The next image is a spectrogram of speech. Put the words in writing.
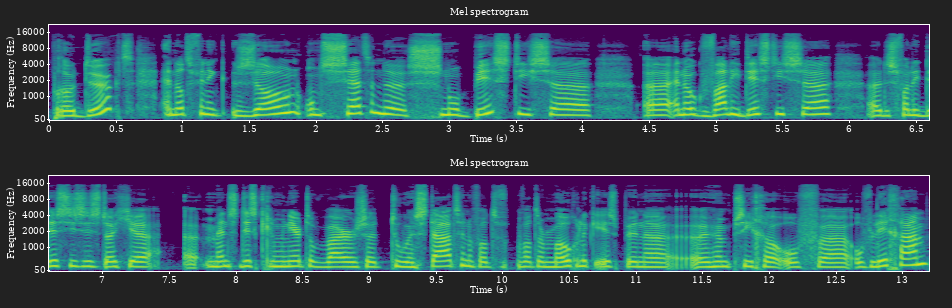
product. En dat vind ik zo'n ontzettende snobistische eh, en ook validistische. dus validistisch is dat je mensen discrimineert op waar ze toe in staat zijn of wat, wat er mogelijk is binnen hun psyche of, of lichaam.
